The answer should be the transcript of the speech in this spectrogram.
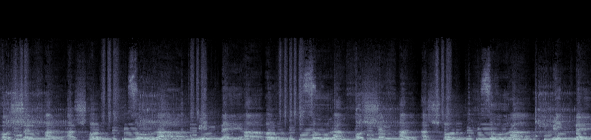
חושך על השחור, סורה מפני האור, סורה חושך על השחור, סורה מפני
